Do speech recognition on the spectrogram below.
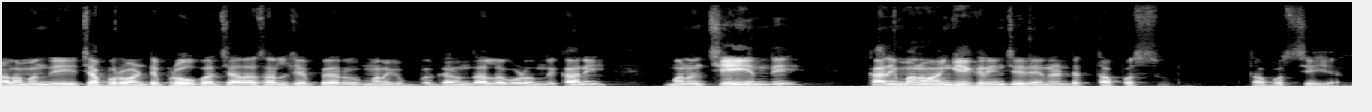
చాలామంది చెప్పరు. అంటే ప్రభుపాద చాలాసార్లు చెప్పారు. మనకి గ్రంథాల్లో కూడా ఉంది. కానీ మనం చేయింది కానీ మనం అంగీకరించేది ఏంటంటే తపస్సు. తపస్సు చేయాలి.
